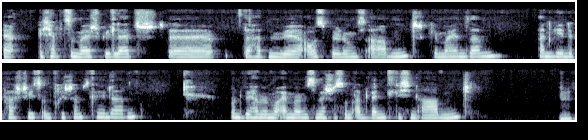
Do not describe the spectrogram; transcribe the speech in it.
Ja, ich habe zum Beispiel letzt, äh, da hatten wir Ausbildungsabend gemeinsam, angehende Paschis und Prischamskandidaten. Und wir haben immer einmal im Semester so einen adventlichen Abend. Hm.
